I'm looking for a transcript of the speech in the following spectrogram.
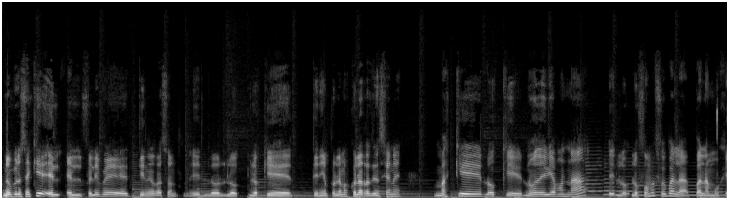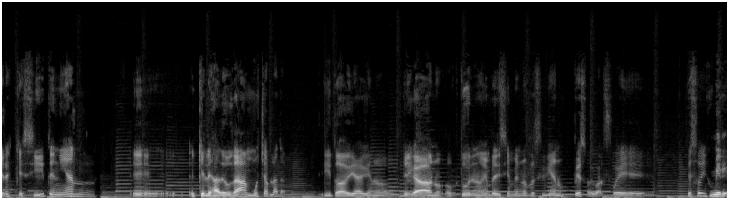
No, pero sabes que el, el Felipe tiene razón. Eh, lo- lo- los que tenían problemas con las retenciones, más que los que no debíamos nada, eh, lo, lo fome fue para, la- para las mujeres que sí tenían, eh, que les adeudaban mucha plata. Y todavía que no llegaban octubre, noviembre, diciembre, no recibían un peso, igual fue. Eso es injusto. Mire,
